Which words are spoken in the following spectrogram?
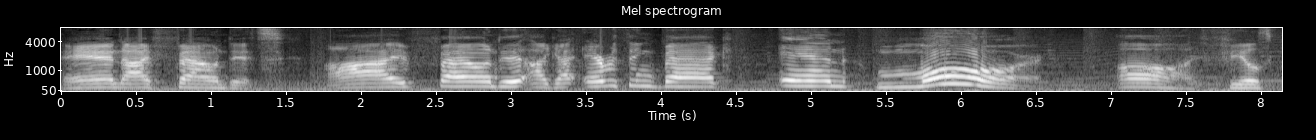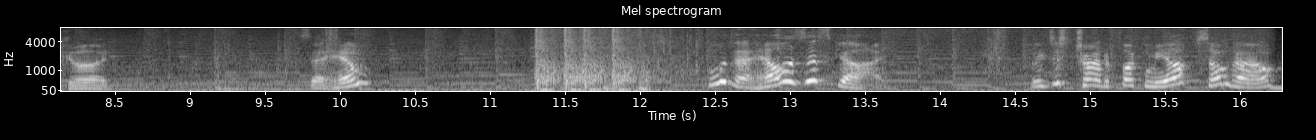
And I found it. I found it. I got everything back and more. Oh, it feels good. Is that him? Who the hell is this guy? He just tried to fuck me up somehow.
